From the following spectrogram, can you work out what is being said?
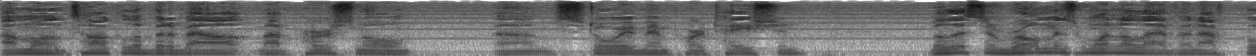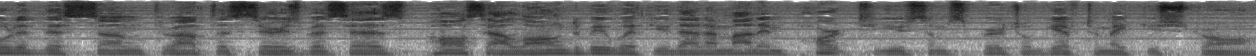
I'm going to talk a little bit about my personal um, story of impartation. But listen, Romans 1.11, I've quoted this some throughout this series, but it says, Paul said, I long to be with you, that I might impart to you some spiritual gift to make you strong.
